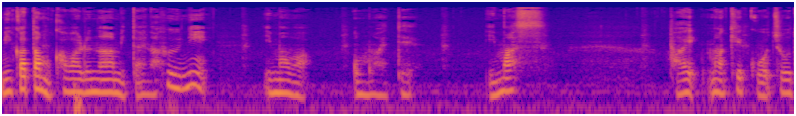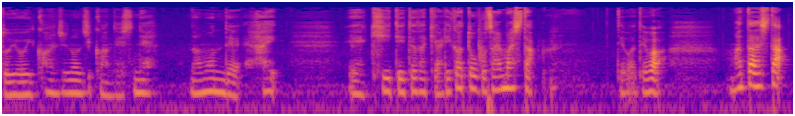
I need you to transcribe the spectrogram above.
見方も変わるなみたいな風に今は思えています。はい。まあ結構ちょうど良い感じの時間ですね。なもんではい。えー、聞いていただきありがとうございました。ではでは、また明日。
